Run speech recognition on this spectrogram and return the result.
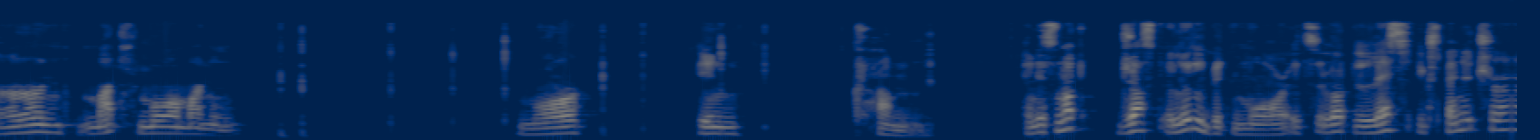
earn much more money, more income. And it's not just a little bit more, it's a lot less expenditure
